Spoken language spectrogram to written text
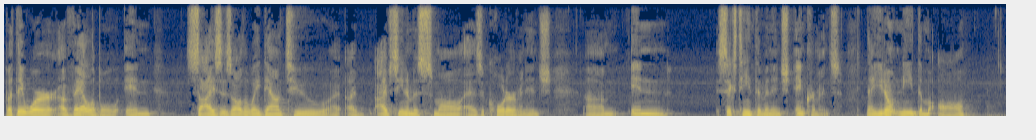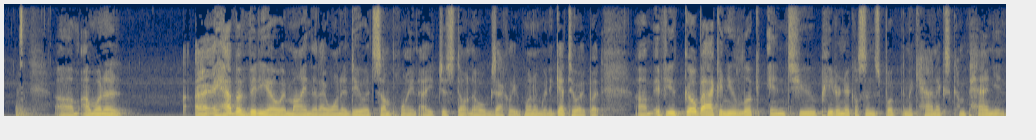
But they were available in sizes all the way down to, I, have seen them as small as a quarter of an inch um, in 16th of an inch increments. Now, you don't need them all. Um, I want to I have a video in mind that I want to do at some point. I just don't know exactly when I'm going to get to it. But um, if you go back and you look into Peter Nicholson's book, The Mechanic's Companion,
